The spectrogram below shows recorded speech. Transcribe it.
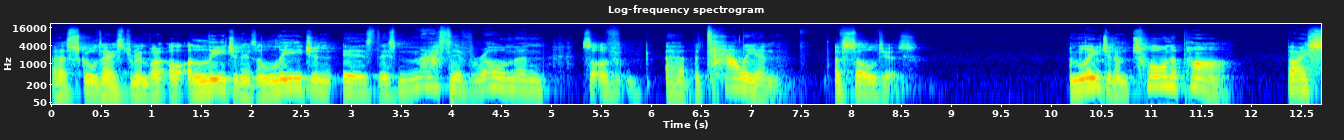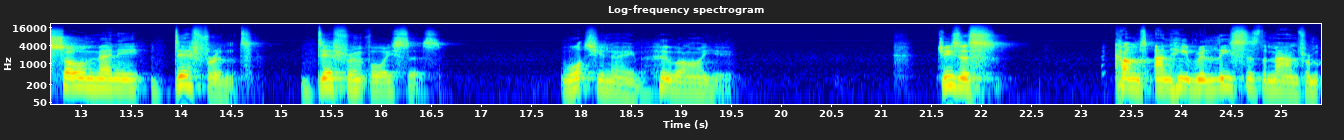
uh, school days to remember what a legion is. A legion is this massive Roman sort of uh, battalion of soldiers. I'm legion, I'm torn apart by so many different, different voices. What's your name? Who are you? Jesus comes and he releases the man from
